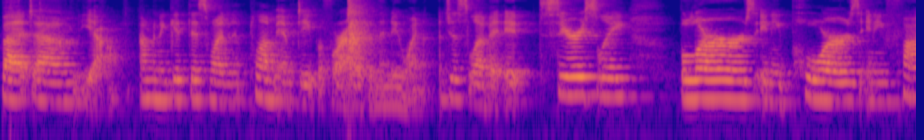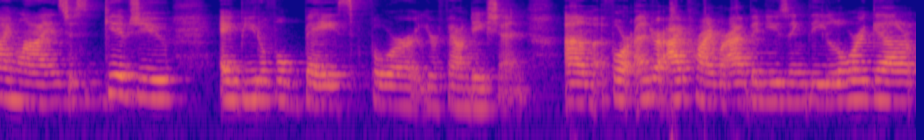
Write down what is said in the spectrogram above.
But um, yeah, I'm gonna get this one plumb empty before I open the new one. I just love it. It seriously blurs, any pores, any fine lines, just gives you a beautiful base for your foundation. Um, for under eye primer, I've been using the Laura Geller,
